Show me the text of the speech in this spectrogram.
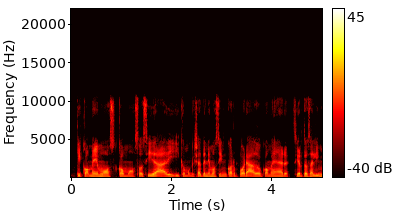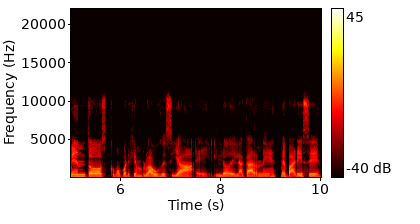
que comemos como sociedad y como que ya tenemos incorporado comer ciertos alimentos, como por ejemplo Agus decía eh, lo de la carne, me parece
